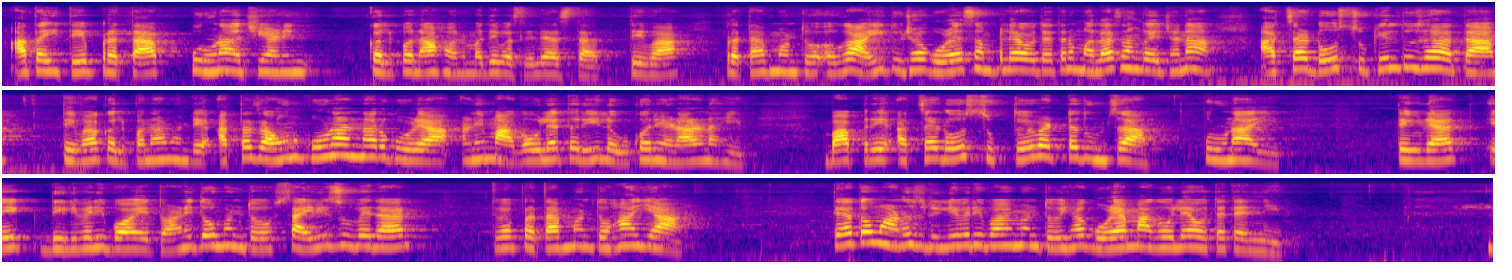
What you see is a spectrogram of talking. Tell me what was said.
आता इथे प्रताप पूर्णा आजी आणि कल्पना हॉलमध्ये बसलेले असतात. तेव्हा प्रताप म्हणतो अगं आई तुझ्या गोळ्या संपल्या होत्या तर मला सांगायच्या ना? आजचा डोस चुकेल तुझा आता. तेव्हा कल्पना म्हणते आता जाऊन कोण आणणार गोळ्या? आणि मागवल्या तरी लवकर येणार नाहीत. बापरे आजचा डोस चुकतोय वाटतं तुमचा? पूर्ण आई. तेवढ्यात एक डिलिव्हरी बॉय येतो आणि तो म्हणतो सायरी सुभेदार तेव्हा प्रताप म्हणतो हां या. तेव्हा तो माणूस डिलिव्हरी बॉय म्हणतो ह्या गोळ्या मागवल्या होत्या त्यांनी.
